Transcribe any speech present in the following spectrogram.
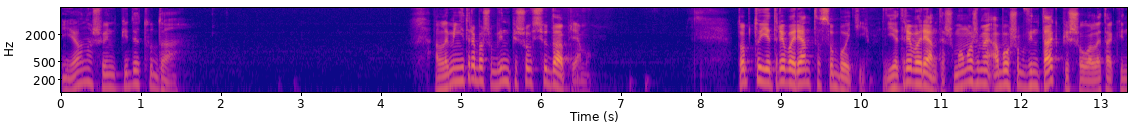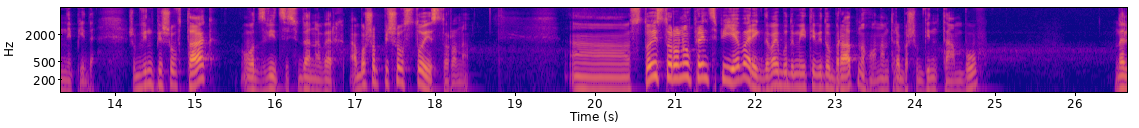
Явно, що він піде туди. Але мені треба, щоб він пішов сюди прямо. Тобто є три варіанти суботій. Є три варіанти, що ми можемо або щоб він так пішов, але так він не піде. Щоб він пішов так, от звідси сюди наверх, або щоб пішов з тої сторони. З тої сторони, в принципі, є варік. Давай будемо йти від обратного. Нам треба, щоб він там був. Далі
